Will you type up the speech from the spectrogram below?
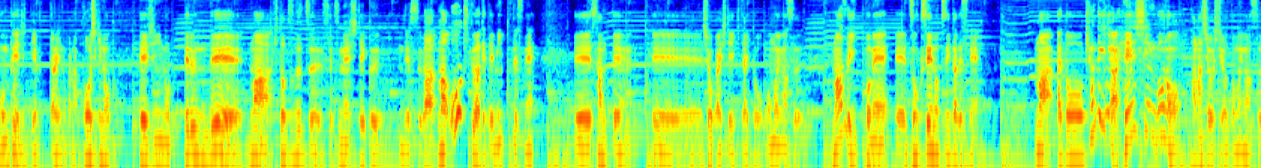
ホームページって言ったらいいのかな公式のページに載ってるんでまあ一つずつ説明していくんですがまあ大きく分けて3つですね、え3点、えー紹介していきたいと思います。まず1個目、えー属性の追加ですね。まあ、あと基本的には変身後の話をしようと思います。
